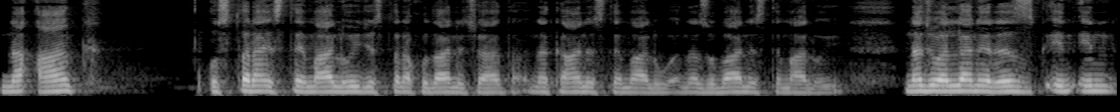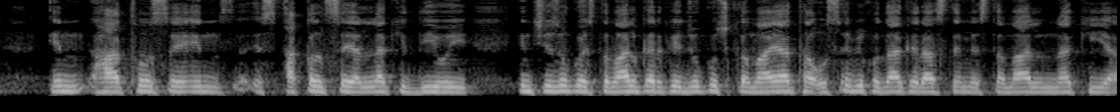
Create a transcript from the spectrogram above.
نہ آنکھ اس طرح استعمال ہوئی جس طرح خدا نے چاہا تھا۔ نہ کان استعمال ہوا، نہ زبان استعمال ہوئی۔ نہ جو اللہ نے رزق ان ان ان ہاتھوں سے، ان، اس عقل سے اللہ کی دی ہوئی ان چیزوں کو استعمال کر کے جو کچھ کمایا تھا، اسے بھی خدا کے راستے میں استعمال نہ کیا۔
